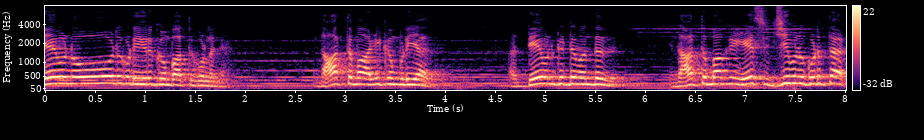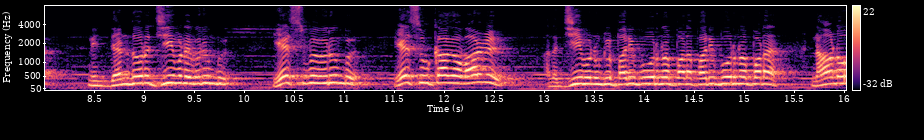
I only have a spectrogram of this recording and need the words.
தேவனோடு கூட இருக்கும் பார்த்துக்கொள்ளுங்க. இந்த ஆத்மா அழிக்க முடியாது. அது தேவன்கிட்ட வந்தது. இந்த ஆத்மாவுக்கு இயேசு ஜீவனை கொடுத்தார். நீ தினந்தோறும் ஜீவனை விரும்பு. இயேசுவை விரும்பு. இயேசுக்காக வாழு. அந்த ஜீவனுக்குள்ள பரிபூர்ணப்பட பரிபூர்ணப்பட நானோ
